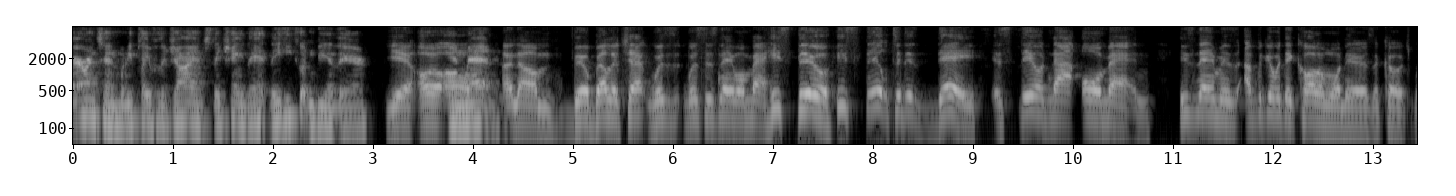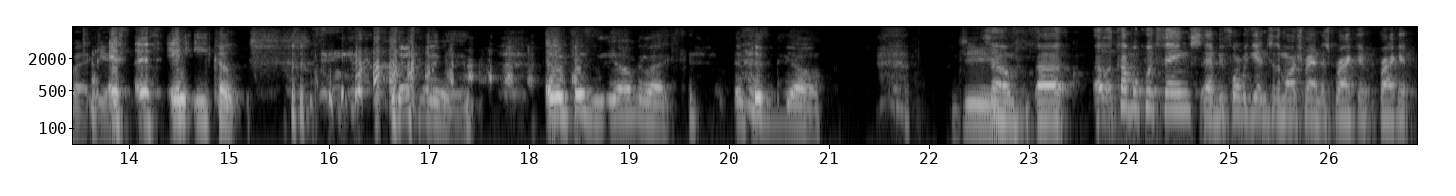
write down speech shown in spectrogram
Arrington when he played for the Giants. They changed. They, they he couldn't be in there. yeah. Oh, oh, and Madden. and um, Bill Belichick was was his name on Madden. He's still he's still to this day is still not on Madden. His name is I forget what they call him on there as a coach, but yeah. It's it's NE coach. That's what it is. And it pisses me off. Like it pisses me off. Jeez. So, uh, a, a couple quick things uh, before we get into the March Madness bracket. Bracket,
